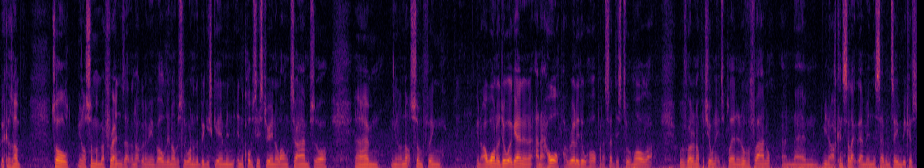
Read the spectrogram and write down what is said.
because I'm told, you know, some of my friends that they're not going to be involved in obviously one of the biggest game in, in the club's history in a long time. So, um, you know, not something you know I want to do again and, and I hope I really do hope and I said this to them all that we've got an opportunity to play in another final and um, you know I can select them in the 17 because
